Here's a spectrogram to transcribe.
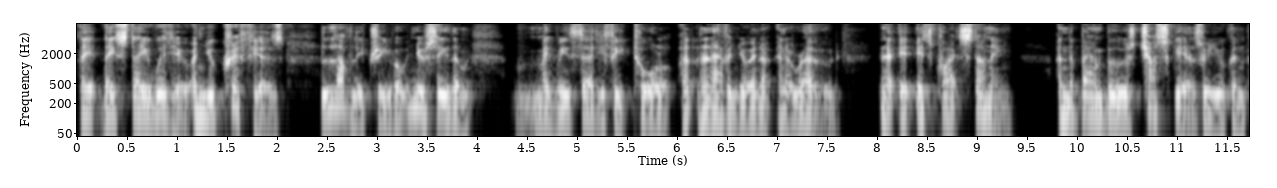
they, they stay with you. And Eucryphias, lovely tree, but when you see them maybe 30 feet tall at an avenue in a, in a road, you know, it, it's quite stunning. And the bamboos, chusqueas, where you can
